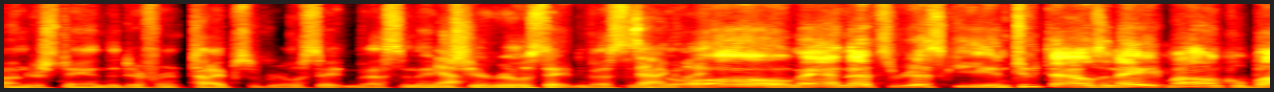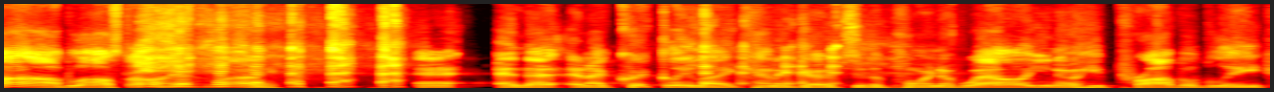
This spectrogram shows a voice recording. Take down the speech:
understand the different types of real estate investing. They yeah. just hear real estate investing exactly. and go, "Oh man, that's risky." In 2008, my uncle Bob lost all his money. and, and that and I quickly like kind of go to the point of well, you know, he probably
